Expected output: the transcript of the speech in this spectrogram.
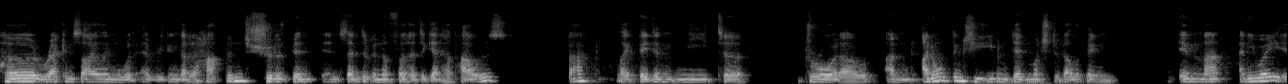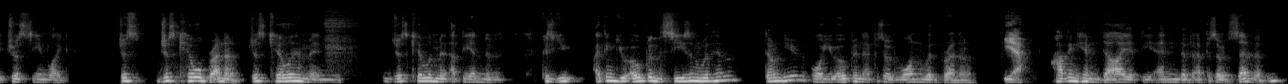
Her reconciling with everything that had happened should have been incentive enough for her to get her powers back. Like they didn't need to draw it out, and I don't think she even did much developing in that anyway. It just seemed like just just kill Brenner, just kill him and just kill him at the end of because you I think you open the season with him, don't you? Or you open episode one with Brenner. Yeah, Having him die at the end of episode seven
